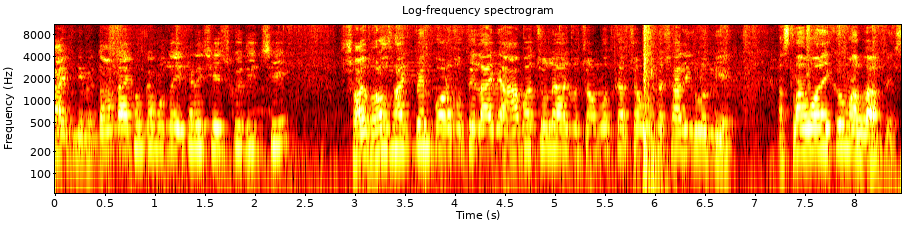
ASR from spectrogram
লাইভ নেবে তো আমরা এখনকার মতো এখানে শেষ করে দিচ্ছি। সবাই ভালো থাকবেন, পরবর্তী লাইভে আবার চলে আসব চমৎকার চমৎকার শাড়িগুলো নিয়ে। আসসালামু আলাইকুম, আল্লাহ হাফেজ।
